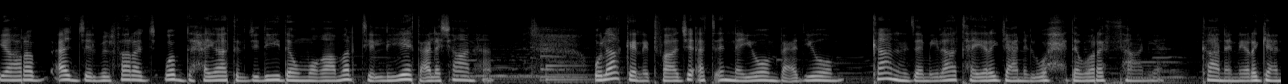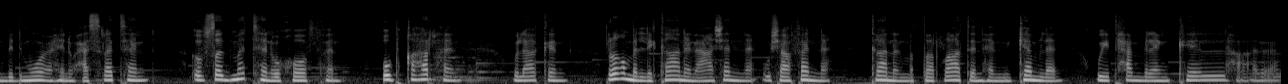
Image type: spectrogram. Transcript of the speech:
يا رب عجل بالفرج وابدأ حياتي الجديدة ومغامرتي اللي جيت علشانها. ولكن اتفاجأت إنه يوم بعد يوم كان زميلاتها يرجعن الوحدة ورا الثانية. كانن يرجعن بدموعهن وحسرتهن وبصدمتهن وخوفهن وبقهرهن ولكن رغم اللي كانن عاشنا وشافنا كانن مضطرات إنهن يكملن ويتحملن كل هذا.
